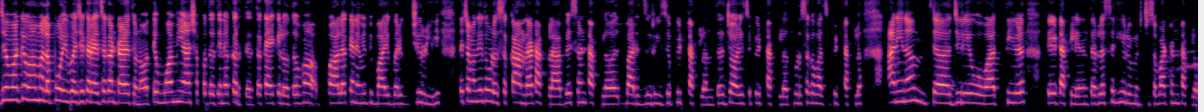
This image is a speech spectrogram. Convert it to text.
जेव्हा केव्हा मला पोळी भाजी करायचा कंटाळा येतो ना, तेव्हा मी अशा पद्धतीने करते. तर काय केलं होतं, प पालक आहे ना, मी ती बारीक-बारीक चिरली. त्याच्यामध्ये थोडंसं कांदा टाकला, बेसन टाकलं, बाजरीचं पीठ टाकलं, नंतर ज्वारीचं पीठ टाकलं, थोडंसं गव्हाचं पीठ टाकलं आणि ना त्या जिरे, ओवा, तीळ ते टाकले. नंतर लसूण, हिरवी मिरचीचं वाटण टाकलं,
